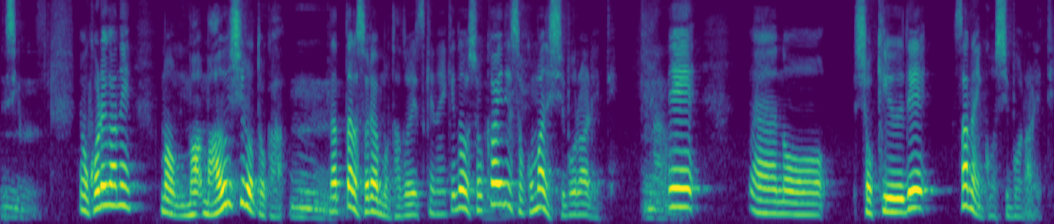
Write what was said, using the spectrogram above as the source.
ですよ。うんでもこれがね、まあ、ま、真後ろとかうん。だったらそれはもうたどり着けないけど、初回でそこまで絞られて。で、あの、初級でさらにこう絞られて、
